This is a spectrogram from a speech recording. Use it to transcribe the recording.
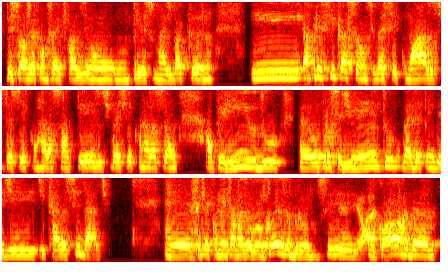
o pessoal já consegue fazer um, um preço mais bacana. E a precificação, se vai ser com asa, se vai ser com relação ao peso, se vai ser com relação ao período, é, o procedimento, vai depender de, de cada cidade. É, você quer comentar mais alguma coisa, Bruno? Você eu concorda?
